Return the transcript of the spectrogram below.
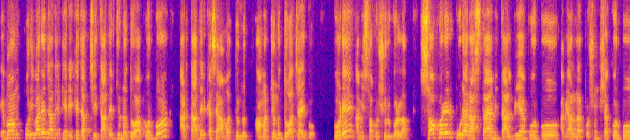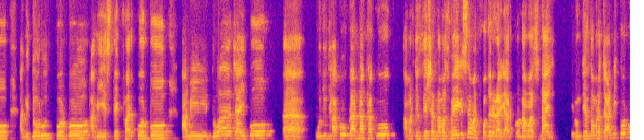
এবং পরিবারে যাদেরকে রেখে যাচ্ছি, তাদের জন্য দোয়া পড়ব আর তাদের কাছে আমার জন্য আমার জন্য দোয়া চাইব। করে আমি সফর শুরু করলাম। সফরের পুরা রাস্তায় আমি তালবিয়া পড়ব, আমি আল্লাহর প্রশংসা করব, আমি দরুদ পড়ব, আমি ইস্তেগফার করব, আমি দোয়া চাইব উজু থাকুক আর না থাকুক, আমার যেহেতু এশার নামাজ হয়ে গেছে, আমার ফজরের আগে আর কোনো নামাজ নাই। এবং যেহেতু আমরা জার্নি করব,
